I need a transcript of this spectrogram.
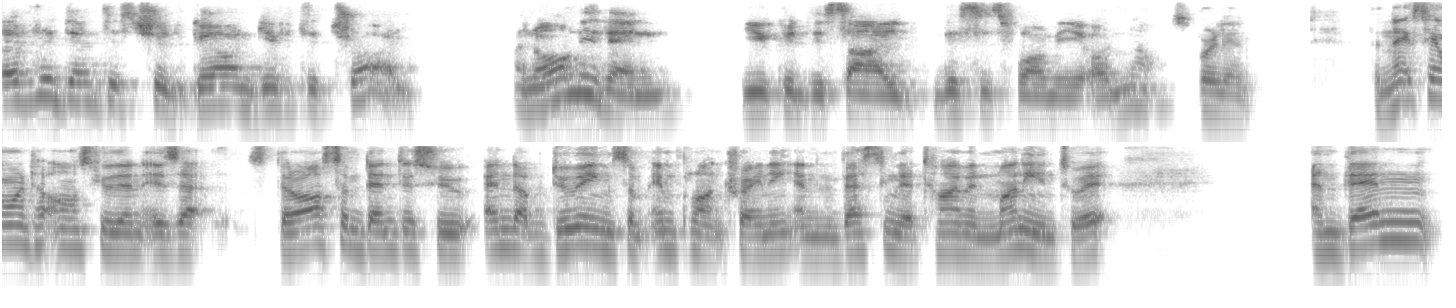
every dentist should go and give it a try. And only then you could decide this is for me or not. Brilliant. The next thing I want to ask you then is that there are some dentists who end up doing some implant training and investing their time and money into it. And then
